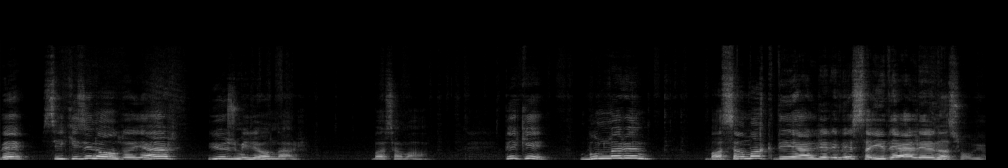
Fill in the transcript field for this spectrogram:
Ve 8'in olduğu yer 100 milyonlar basamağı. Peki bunların basamak değerleri ve sayı değerleri nasıl oluyor?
